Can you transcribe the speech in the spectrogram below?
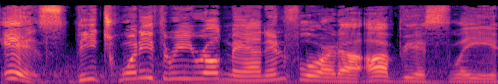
is the 23 year old man in Florida, obviously,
